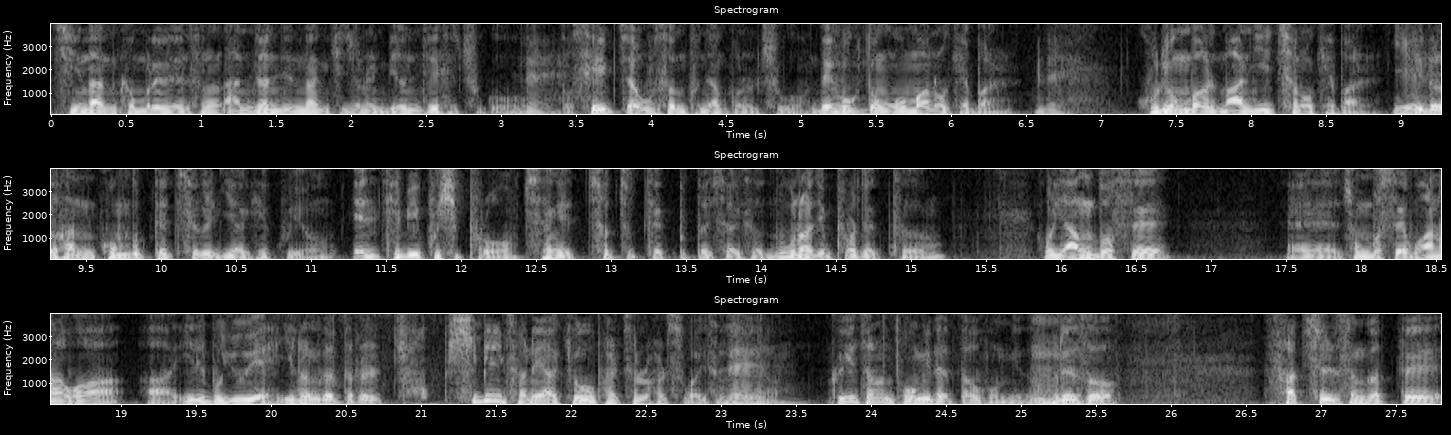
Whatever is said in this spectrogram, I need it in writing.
지난 건물에 대해서는 안전진단 기준을 면제해주고 네. 또 세입자 우선 분양권을 주고 내곡동 음. 5만 호 개발, 네. 구룡마을 1만 2천 호 개발 예. 이러한 공급 대책을 이야기했고요. LTV 90% 주생의 첫 주택부터 시작해서 누구나 집 프로젝트, 그 양도세, 에, 종부세 완화와 아, 일부 유예 이런 것들을 쭉 10일 전에야 겨우 발표를 할 수가 있었어요. 네. 그게 저는 도움이 됐다고 봅니다. 음. 그래서 4.7 선거 때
